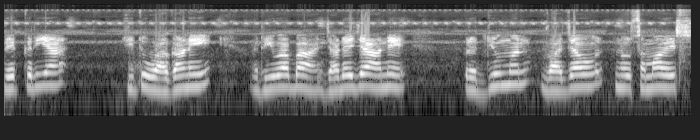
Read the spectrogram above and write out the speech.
વેકરિયા, જીતુ વાઘાણી, રીવાબા જાડેજા અને પ્રદ્યુમન વાજાઓનો સમાવેશ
